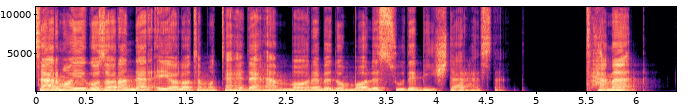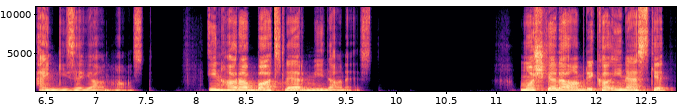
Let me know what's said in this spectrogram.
سرمایه گذاران در ایالات متحده همواره به دنبال سود بیشتر هستند. طمع انگیزه آنهاست. اینها را باتلر می‌دانست. مشکل آمریکا این است که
